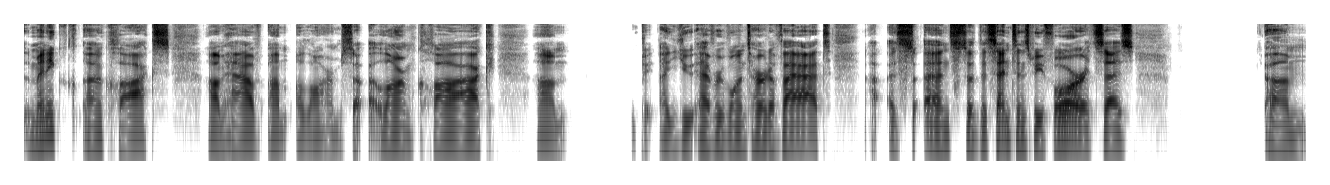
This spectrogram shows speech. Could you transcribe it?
many uh, clocks um, have um, alarms so alarm clock um, uh, you everyone's heard of that uh, and so the sentence before it says um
